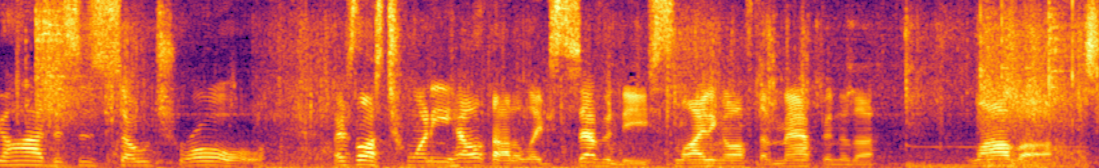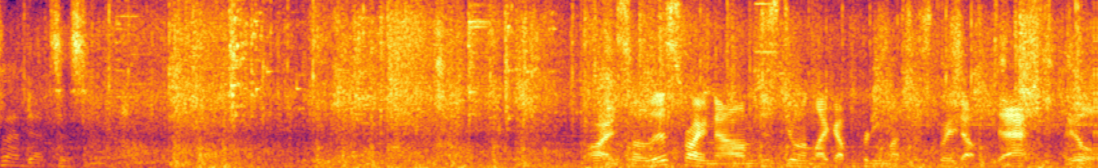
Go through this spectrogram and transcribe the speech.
god, this is so troll. I just lost 20 health out of like 70 sliding off the map into the lava. Alright, so this right now, I'm just doing like a pretty much a straight up dash build.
